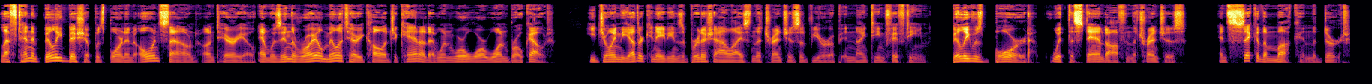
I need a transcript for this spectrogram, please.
Lieutenant Billy Bishop was born in Owen Sound, Ontario, and was in the Royal Military College of Canada when World War I broke out. He joined the other Canadians and British allies in the trenches of Europe in 1915. Billy was bored with the standoff in the trenches and sick of the muck and the dirt.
